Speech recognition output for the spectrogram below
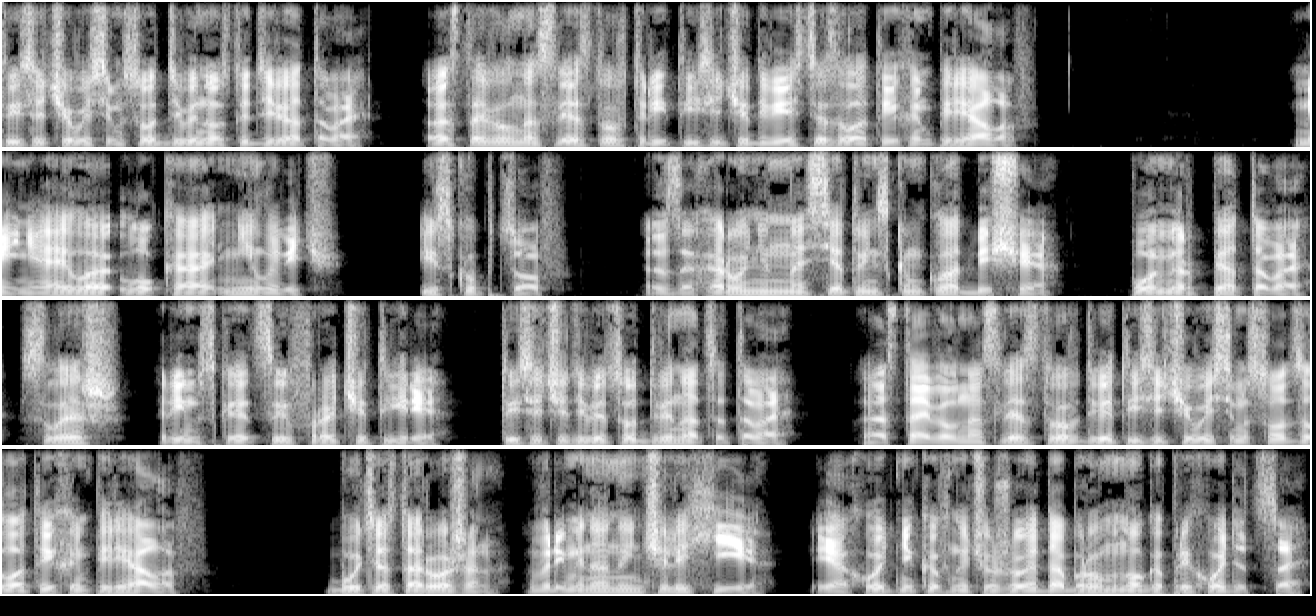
1899-го. Оставил наследство в 3200 золотых империалов. Меняйло Лука Нилович, из купцов. Захоронен на Сетуньском кладбище. Помер 5-го, слэш, римская цифра 4, 1912-го. Оставил наследство в 2800 золотых империалов. Будь осторожен, времена нынче лихие, и охотников на чужое добро много приходится.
